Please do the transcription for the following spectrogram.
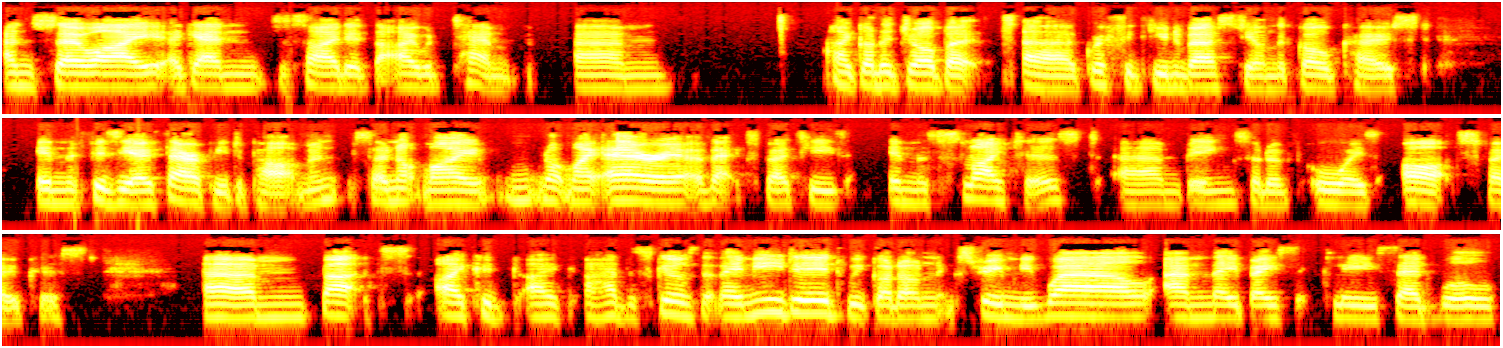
And so I again decided that I would temp. Um, I got a job at uh, Griffith University on the Gold Coast in the physiotherapy department. So not my not my area of expertise in the slightest, um, being sort of always arts focused. Um, but I could I, I had the skills that they needed. We got on extremely well, and they basically said, "Well,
